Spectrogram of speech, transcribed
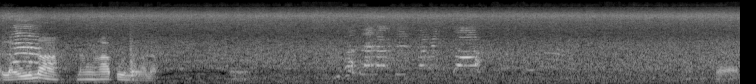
alauna ng hapon ng anak. Bukas na lang din ko. Yan.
